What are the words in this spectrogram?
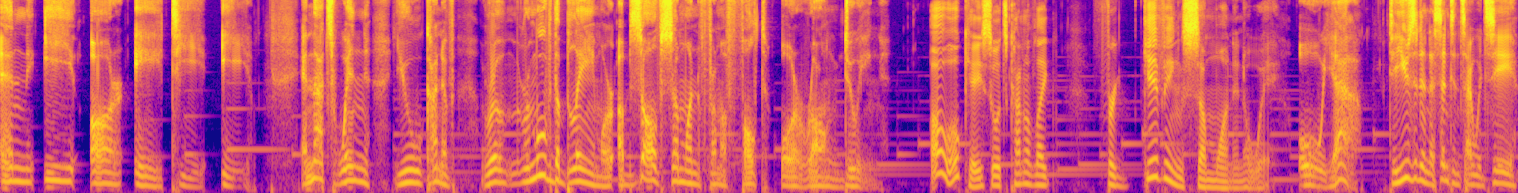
N E R A T E. And that's when you kind of re- remove the blame or absolve someone from a fault or wrongdoing. Oh, okay, so it's kind of like forgiving someone in a way. Oh, yeah. To use it in a sentence, I would say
